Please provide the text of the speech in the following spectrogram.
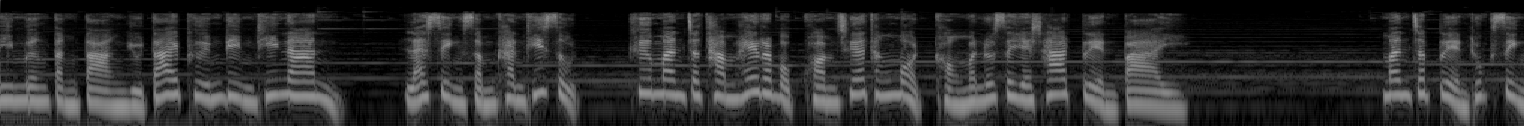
มีเมืองต่างๆ อยู่ใต้พื้นดินที่นั่น และสิ่งสำคัญที่สุด คือมันจะทำให้ระบบความเชื่อทั้งหมดของมนุษยชาติเปลี่ยนไป มันจะเปลี่ยนทุกสิ่ง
